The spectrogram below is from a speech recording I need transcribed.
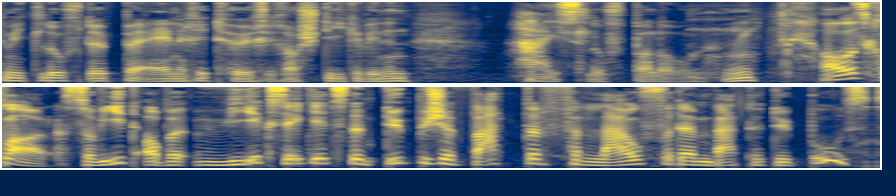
damit die Luft etwa ähnlich in die Höhe kann steigen wie ein Heißluftballon. Hm? Alles klar, soweit. Aber wie sieht jetzt ein typischer Wetterverlauf von diesem Wettertyp aus?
